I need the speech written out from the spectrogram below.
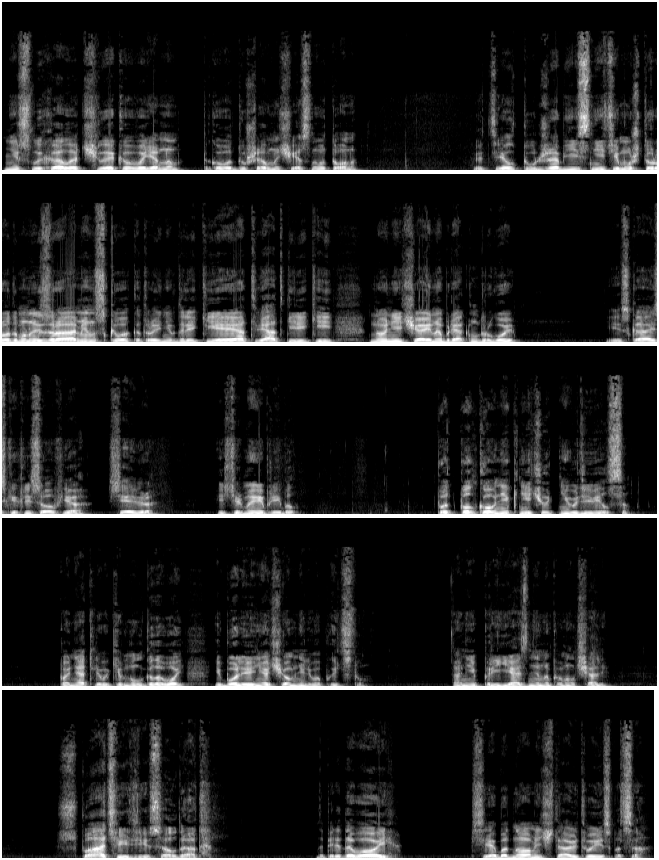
не слыхал от человека в военном такого душевно-честного тона. Хотел тут же объяснить ему, что родом он из Раменского, который невдалеке от Вятки реки, но нечаянно брякнул другой. Из Кайских лесов я, севера, из тюрьмы прибыл. Подполковник ничуть не удивился — понятливо кивнул головой и более ни о чем не любопытствовал. Они приязненно помолчали. — Спать иди, солдат. На передовой все об одном мечтают выспаться.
